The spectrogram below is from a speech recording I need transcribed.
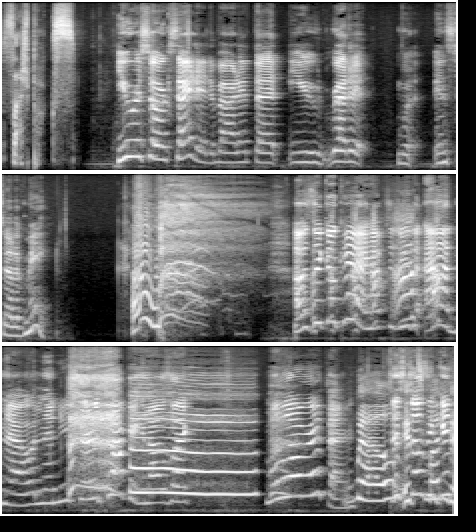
slash books. You were so excited about it that you read it w- instead of me. Oh, I was like, okay, I have to do the ad now. And then you started talking, and I was like, well, all right then. Well, this doesn't get you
